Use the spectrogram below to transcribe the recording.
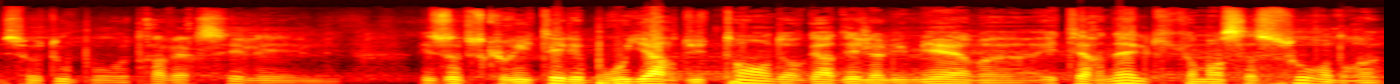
surtout pour traverser les, obscurités, les brouillards du temps, de regarder la lumière euh, éternelle qui commence à sourdre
